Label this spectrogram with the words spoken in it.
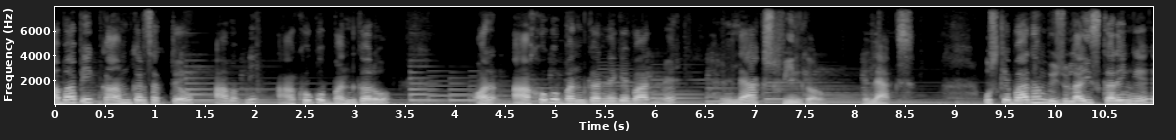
अब आप एक काम कर सकते हो, आप अपनी आँखों को बंद करो और आँखों को बंद करने के बाद में रिलैक्स फील करो रिलैक्स उसके बाद हम विजुलाइज करेंगे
